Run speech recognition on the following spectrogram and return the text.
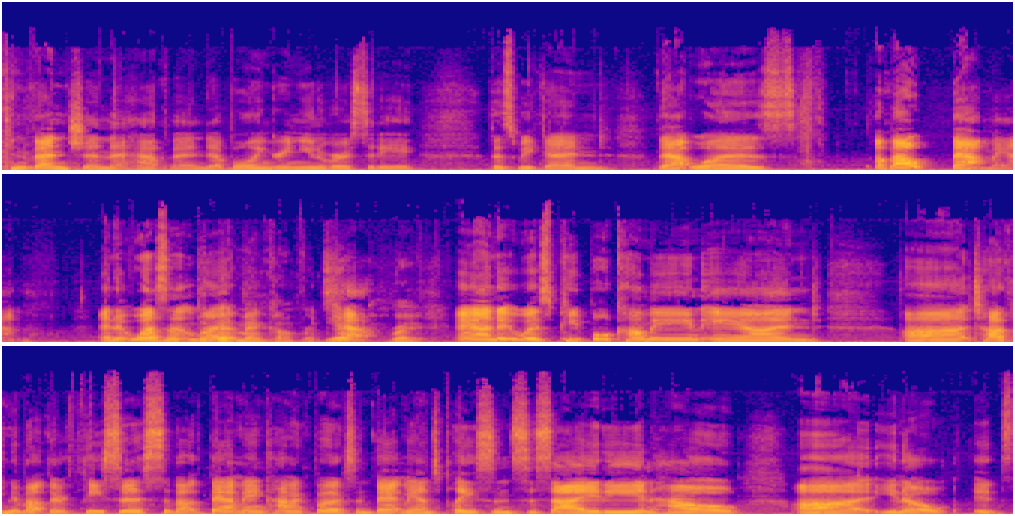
convention that happened at Bowling Green University this weekend that was about Batman. And it wasn't The like Batman conference. Yeah Right. and it was people coming and uh, talking about their thesis about Batman comic books and Batman's place in society and how uh, you know it's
